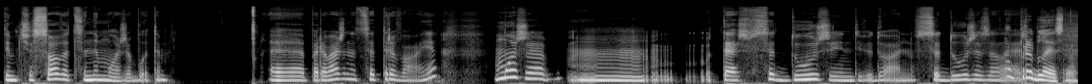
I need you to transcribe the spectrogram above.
тимчасово це не може бути. Переважно це триває. Може теж все дуже індивідуально, все дуже залежить. Ну, Приблизно.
